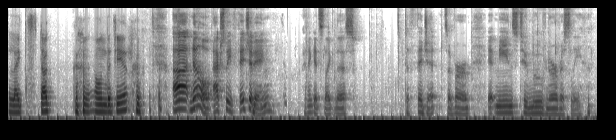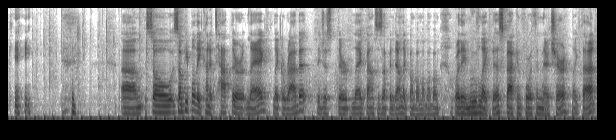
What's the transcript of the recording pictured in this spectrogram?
like stuck on the chair. Uh, no, actually, fidgeting, I think it's like this. To fidget, it's a verb. It means to move nervously. Okay. Um, so some people they kind of tap their leg like a rabbit. They just their leg bounces up and down like bum bum bum bum bum, or they move like this back and forth in their chair like that.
